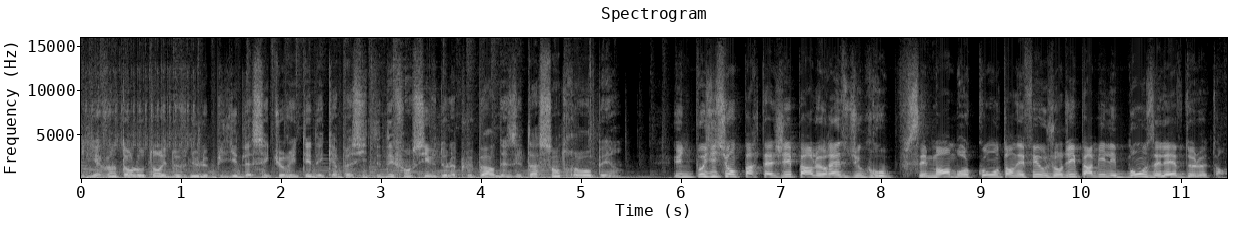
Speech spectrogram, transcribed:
Il y a 20 ans, l'OTAN est devenu le pilier de la sécurité des capacités défensives de la plupart des États centre-européens. Une position partagée par le reste du groupe. Ses membres comptent en effet aujourd'hui parmi les bons élèves de l'OTAN.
